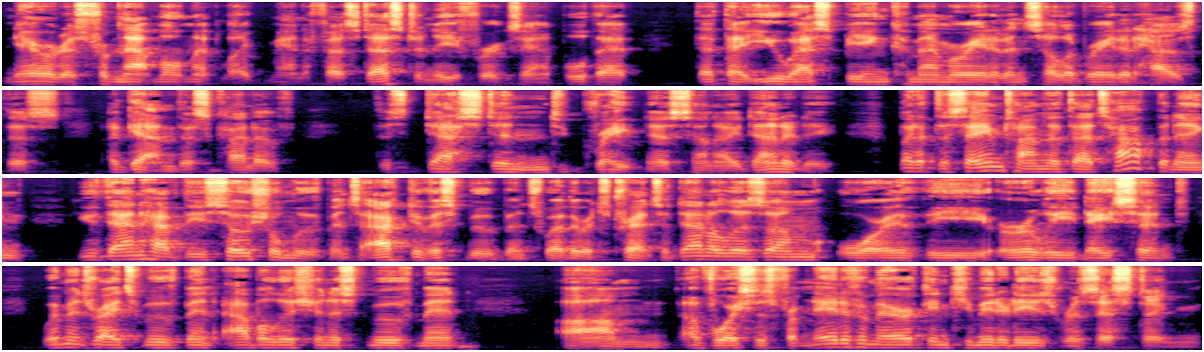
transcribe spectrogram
narratives from that moment, like Manifest Destiny, for example, that that that U.S. being commemorated and celebrated has this again this kind of this destined greatness and identity. But at the same time that that's happening, you then have these social movements, activist movements, whether it's transcendentalism or the early nascent women's rights movement, abolitionist movement, um, voices from Native American communities resisting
